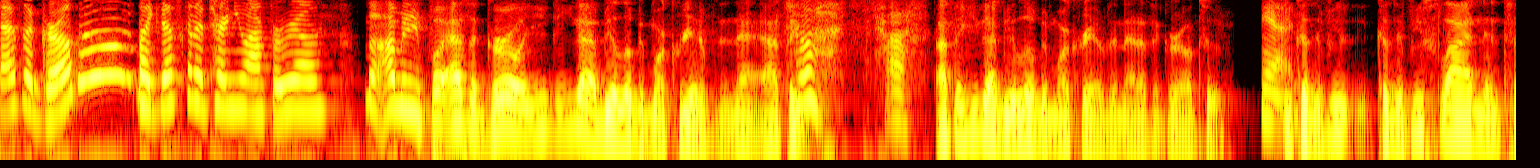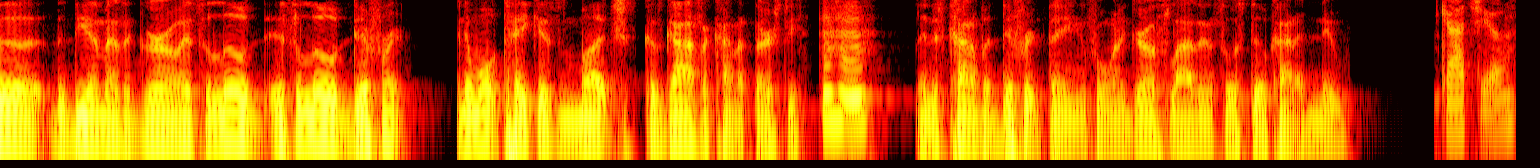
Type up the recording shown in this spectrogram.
As a girl, though, like that's gonna turn you on for real. No, I mean for as a girl, you you got to be a little bit more creative than that. I think. I think you got to be a little bit more creative than that as a girl too. Yeah. Because if you because if you sliding into the DM as a girl, it's a little it's a little different, and it won't take as much because guys are kind of thirsty, mm-hmm. And it's kind of a different thing for when a girl slides in, so it's still kind of new. Got you.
